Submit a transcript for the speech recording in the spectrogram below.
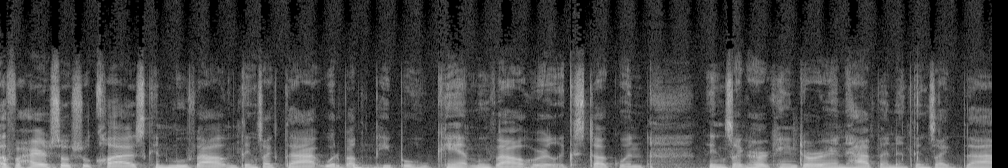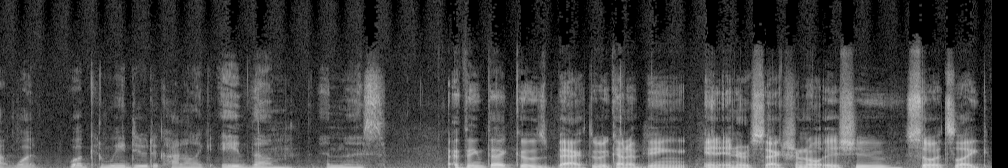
of a higher social class can move out and things like that. What about the people who can't move out, who are like stuck when things like Hurricane Dorian happen and things like that? What what can we do to kind of like aid them in this? I think that goes back to it kind of being an intersectional issue. So it's like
